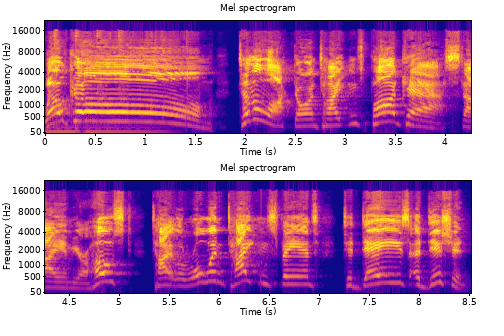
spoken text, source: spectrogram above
Welcome to the Locked On Titans podcast. I am your host, Tyler Rowland. Titans fans, today's edition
